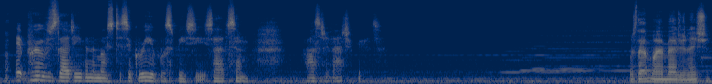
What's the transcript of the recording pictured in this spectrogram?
It proves that even the most disagreeable species have some positive attributes. Was that my imagination?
